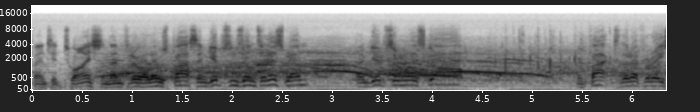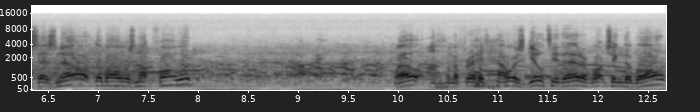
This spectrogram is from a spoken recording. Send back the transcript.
feinted twice and then threw a loose pass and Gibson's onto this one and Gibson will score. In fact, the referee says no, the ball was knocked forward. Well, I'm afraid I was guilty there of watching the ball.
